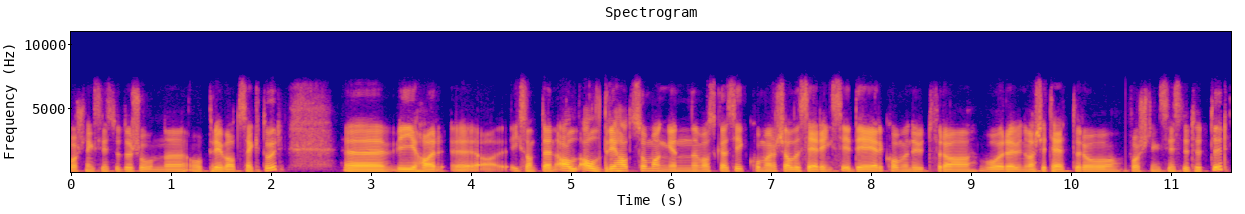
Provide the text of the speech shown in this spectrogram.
forskningsinstitusjonene og privat sektor. Eh, vi har eh, sant, aldri hatt så mange si, kommersialiseringsideer kommet ut fra våre universiteter og forskningsinstitutter.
